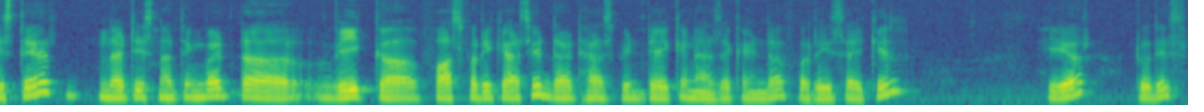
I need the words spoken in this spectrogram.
is there that is nothing but uh, weak uh, phosphoric acid that has been taken as a kind of a recycle here to this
